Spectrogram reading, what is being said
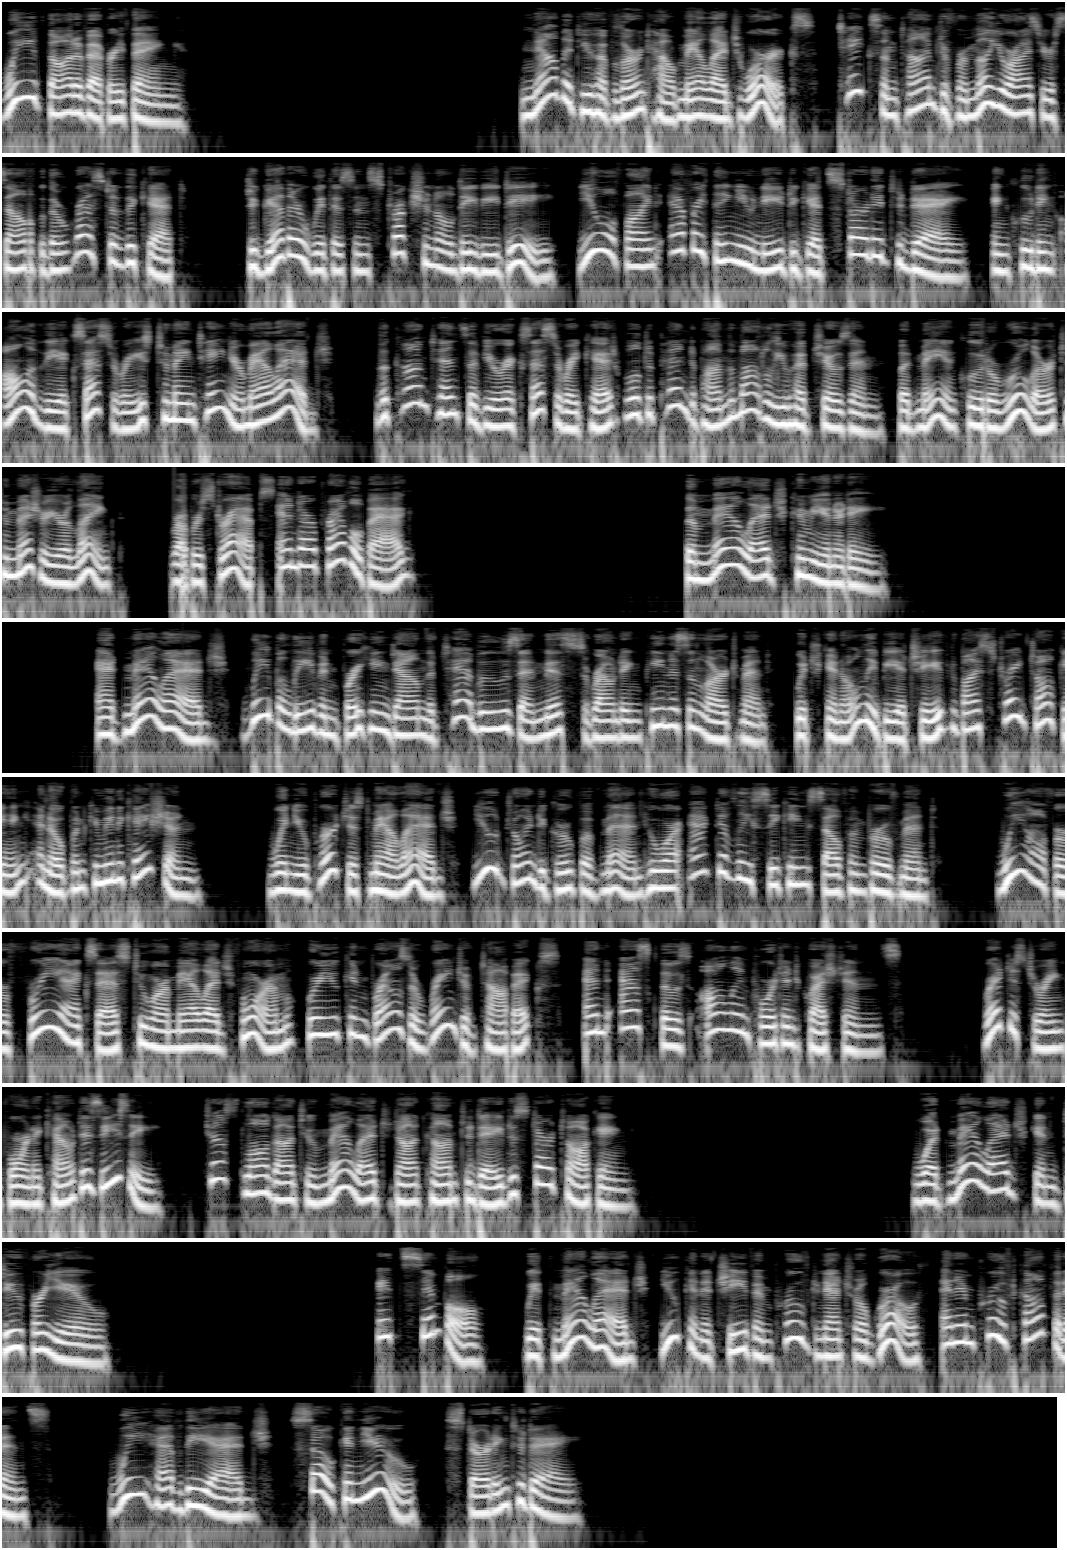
we've thought of everything. Now that you have learned how Male Edge works, take some time to familiarize yourself with the rest of the kit. Together with this instructional DVD, you will find everything you need to get started today, including all of the accessories to maintain your Male Edge. The contents of your accessory kit will depend upon the model you have chosen, but may include a ruler to measure your length, rubber straps, and our travel bag. The Male Edge Community At Male Edge, we believe in breaking down the taboos and myths surrounding penis enlargement, which can only be achieved by straight talking and open communication. When you purchased Male Edge, you joined a group of men who are actively seeking self-improvement. We offer free access to our Male Edge forum where you can browse a range of topics and ask those all-important questions. Registering for an account is easy. Just log on to maleedge.com today to start talking. What Male Edge can do for you. It's simple. With Male Edge, you can achieve improved natural growth and improved confidence. We have the edge. So can you. Starting today.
